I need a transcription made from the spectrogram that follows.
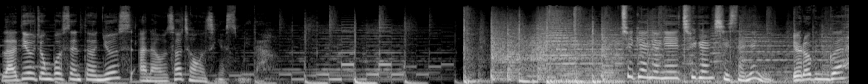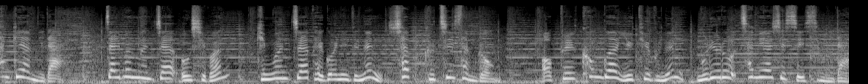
라디오 정보센터 뉴스 아나운서 정은승이었습니다. 최경영의 최강 시사는 여러분과 함께합니다. 짧은 문자 50원, 긴 문자 100원이 드는 샵 9730. 어플 콩과 유튜브는 무료로 참여하실 수 있습니다.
